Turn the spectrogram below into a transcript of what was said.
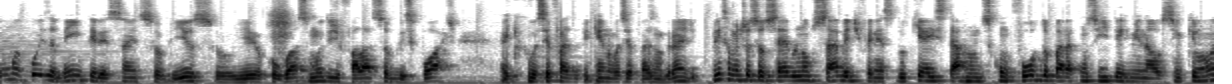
uma coisa bem interessante sobre isso, e eu, eu gosto muito de falar sobre esporte, é que o que você faz no pequeno, você faz no grande, principalmente o seu cérebro não sabe a diferença do que é estar num desconforto para conseguir terminar os 5 km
